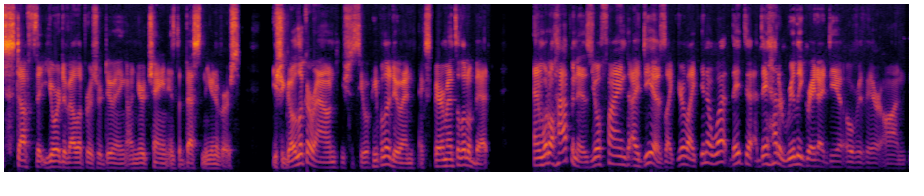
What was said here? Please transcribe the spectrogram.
stuff that your developers are doing on your chain is the best in the universe. You should go look around, you should see what people are doing, experiment a little bit. And what'll happen is you'll find ideas like you're like, you know what? They did, they had a really great idea over there on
